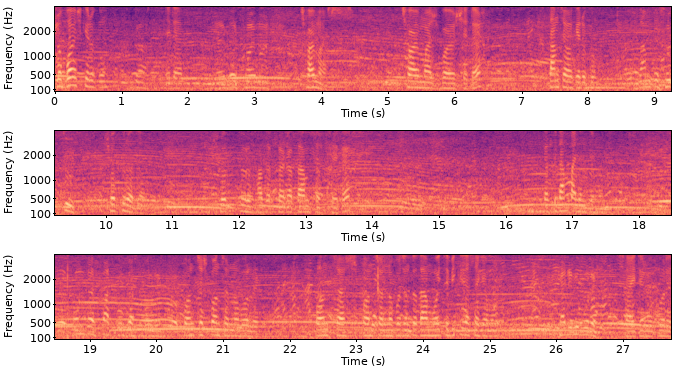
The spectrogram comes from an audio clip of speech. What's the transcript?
এগুলো বয়স কীরকম? এটার ছয় মাস। ছয় মাস। ছয় মাস বয়স এটার। দাম চাওয়া কীরকম? দাম তো সত্তর। সত্তর হাজার। সত্তর হাজার টাকা দাম চাচ্ছে এটা। আজকে দাম পাইলেন কেমন? পঞ্চাশ পাঁচ পঞ্চাশ বলবে পঞ্চাশ পঞ্চান্ন বলে। পঞ্চাশ পঞ্চান্ন পর্যন্ত দাম হয়েছে। বিক্রির আশা কেমন? ষাটের উপরে। ষাটের উপরে।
